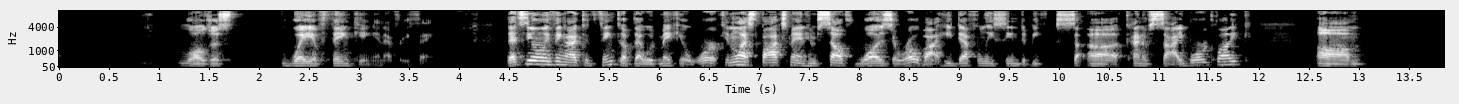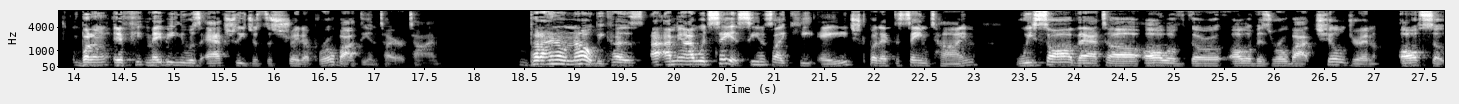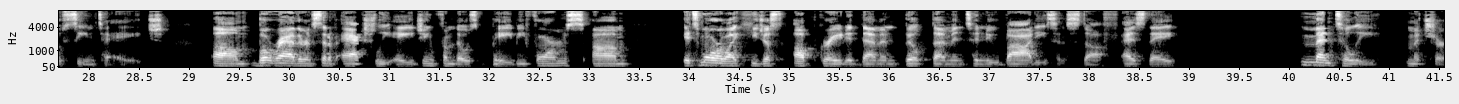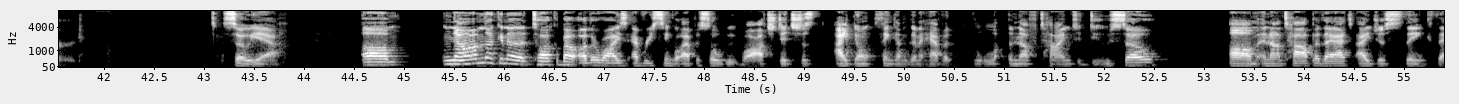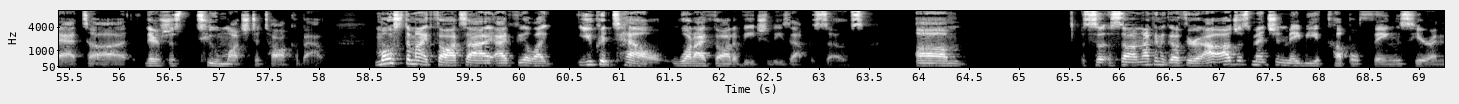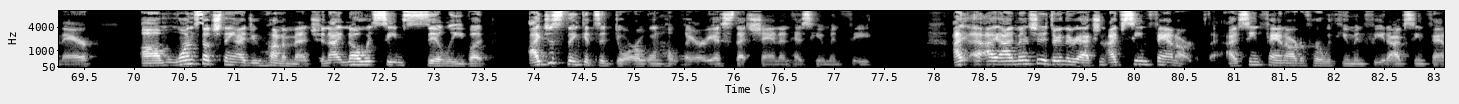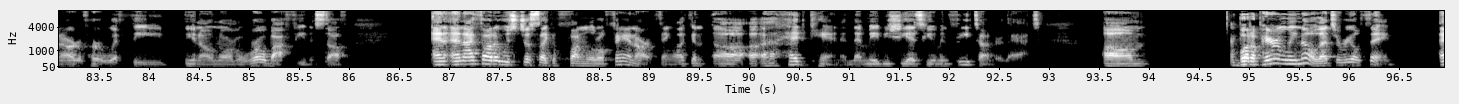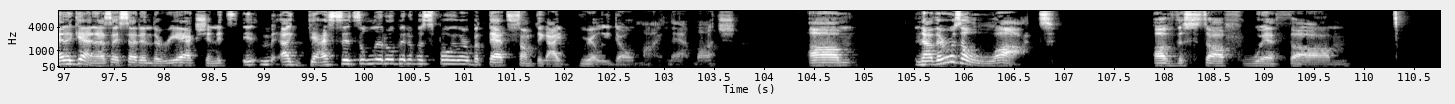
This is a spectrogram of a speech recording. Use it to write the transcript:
well, just way of thinking and everything. That's the only thing I could think of that would make it work. Unless Boxman himself was a robot, he definitely seemed to be uh, kind of cyborg-like. Um, but if he, maybe he was actually just a straight up robot the entire time. But I don't know because I, I mean I would say it seems like he aged, but at the same time we saw that uh, all of the all of his robot children also seem to age, um, but rather instead of actually aging from those baby forms, um, it's more like he just upgraded them and built them into new bodies and stuff as they mentally matured. So yeah. Um, now I'm not gonna talk about otherwise every single episode we watched. It's just I don't think I'm gonna have a, enough time to do so. Um, and on top of that, I just think that uh, there's just too much to talk about. Most of my thoughts, I, I feel like you could tell what I thought of each of these episodes. Um, so, so I'm not going to go through it. I'll, I'll, just mention maybe a couple things here and there. Um, one such thing I do want to mention, I know it seems silly, but I just think it's adorable and hilarious that Shannon has human feet. I, I, I mentioned it during the reaction. I've seen fan art of that. I've seen fan art of her with human feet. I've seen fan art of her with the you know normal robot feet and stuff. And and I thought it was just like a fun little fan art thing, like an uh, a head canon that maybe she has human feet under that. Um, but apparently no, that's a real thing. And again, as I said in the reaction, it's it, I guess it's a little bit of a spoiler, but that's something I really don't mind that much. Um, now there was a lot of the stuff with um,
